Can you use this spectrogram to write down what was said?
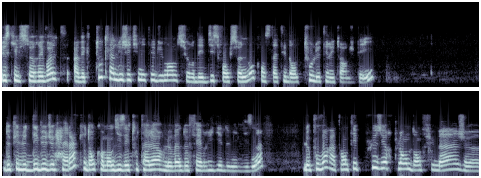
puisqu'ils se révoltent avec toute la légitimité du monde sur des dysfonctionnements constatés dans tout le territoire du pays. Depuis le début du Hirak, donc comme on disait tout à l'heure, le 22 février 2019, le pouvoir a tenté plusieurs plans d'enfumage euh,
